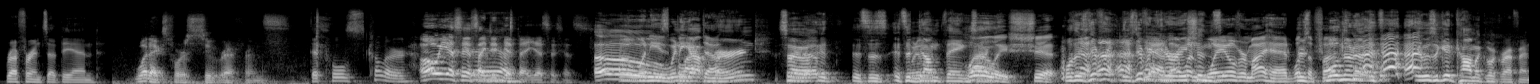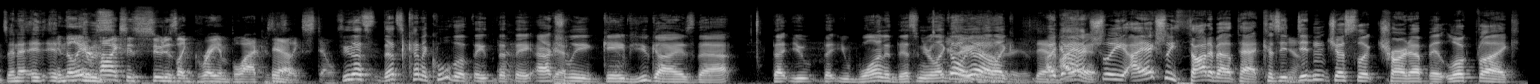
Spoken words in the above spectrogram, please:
reference at the end? What X Force suit reference? Deadpool's color. Oh yes, yes, I did yeah. get that. Yes, yes, yes. Oh, when when, he's he got out? burned. So it, this is it's a When dumb went- thing. Holy shit! Well, there's different there's different Yeah, that went iterations. way over my head. What There's- the fuck? Well, no, no, it's, it was a good comic book reference, and it, it, In the it later was- comics, his suit is like gray and black because Yeah. he's like stealthy. See, that's that's kind of cool that they that they actually gave you guys that that you that you wanted this, and you're like, Yeah, oh there you yeah, like There you go. I got I it. actually, I actually thought about that because it Yeah. didn't just look charred up; it looked like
